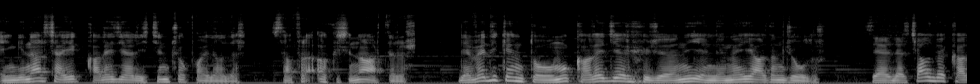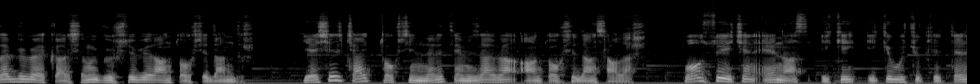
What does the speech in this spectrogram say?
Enginar çayı karaciğer için çok faydalıdır. Safra akışını artırır. Deve dikeni tohumu karaciğer hücrelerini yenilemeye yardımcı olur. Zerdeçal ve karabiber karışımı güçlü bir antioksidandır. Yeşil çay toksinleri temizler ve antioksidan sağlar. Bol su için en az 2-2,5 litre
